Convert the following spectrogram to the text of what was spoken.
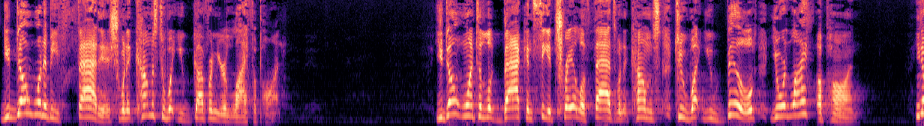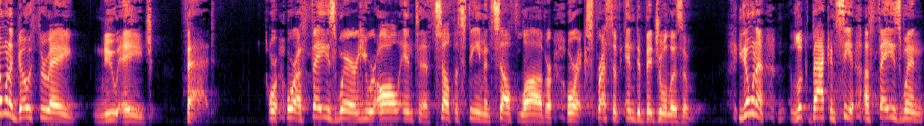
you don't want to be faddish when it comes to what you govern your life upon. You don't want to look back and see a trail of fads when it comes to what you build your life upon. You don't want to go through a new age fad or, or a phase where you were all into self-esteem and self-love or, or expressive individualism. You don't want to look back and see a phase when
